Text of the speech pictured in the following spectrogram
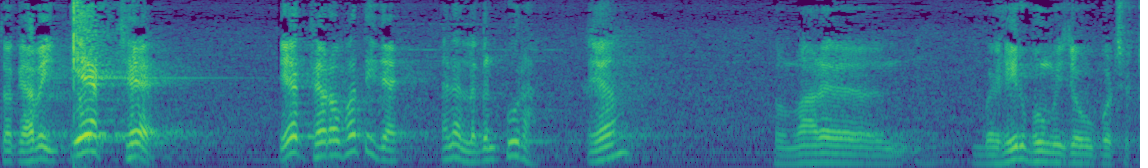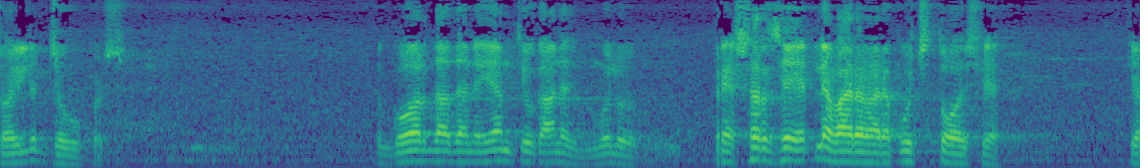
તો કે હવે એક છે. એક ફેરો ફતી જાય, એટલે લગ્ન પૂરા. એમ? મારે બહિર્ભૂમિ જવું પડશે, ટોયલેટ જવું પડશે. ગોર દાદાને એમ થયું કે આને બોલું. પ્રેશર છે એટલે વારે વારે પૂછતો હશે કે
